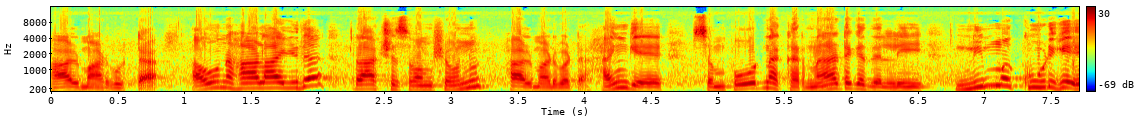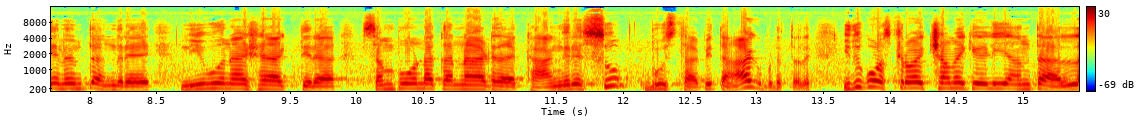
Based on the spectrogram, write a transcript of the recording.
ಹಾಳು ಮಾಡಿಬಿಟ್ಟ. ಅವನು ಹಾಳಾಗಿದ ರಾಕ್ಷಸ ವಂಶವನ್ನು ಹಾಳು ಮಾಡಿಬಿಟ್ಟ. ಹಾಗೆ ಸಂಪೂರ್ಣ ಕರ್ನಾಟಕದಲ್ಲಿ ನಿಮ್ಮ ಕೂಡಿಗೆ ಏನಂತ ಅಂದರೆ ನೀವು ನಾಶ ಆಗ್ತೀರಾ. ಸಂಪೂರ್ಣ ಕರ್ನಾಟಕದ ಕಾಂಗ್ರೆಸ್ಸು ಭೂಸ್ಥಾಪಿತ ಆಗಿಬಿಡುತ್ತದೆ. ಇದಕ್ಕೋಸ್ಕರವಾಗಿ ಕ್ಷಮೆ ಕೇಳಿ ಅಂತ ಅಲ್ಲ.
